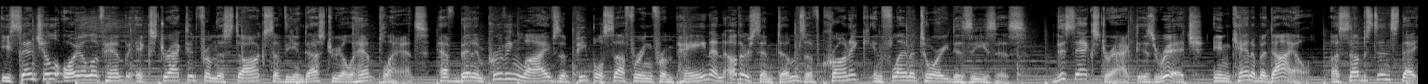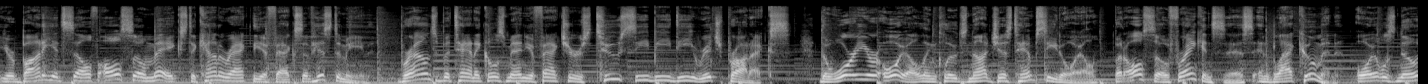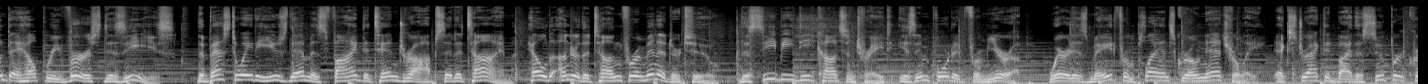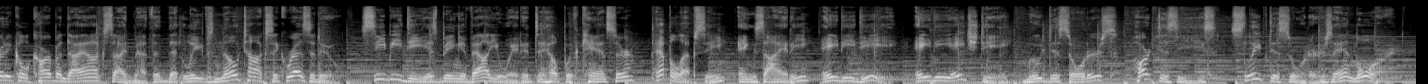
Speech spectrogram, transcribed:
Essential oil of hemp extracted from the stalks of the industrial hemp plants have been improving lives of people suffering from pain and other symptoms of chronic inflammatory diseases. This extract is rich in cannabidiol, a substance that your body itself also makes to counteract the effects of histamine. Brown's Botanicals manufactures two CBD-rich products. The Warrior Oil includes not just hemp seed oil, but also frankincense and black cumin, oils known to help reverse disease. The best way to use them is 5 to 10 drops at a time, held under the tongue for a minute or two. The CBD concentrate is imported from Europe, where it is made from plants grown naturally, extracted by the supercritical carbon dioxide method that leaves no toxic residue. CBD is being evaluated to help with cancer, epilepsy, anxiety, ADD, ADHD, mood disorders, heart disease, sleep disorders, and more.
